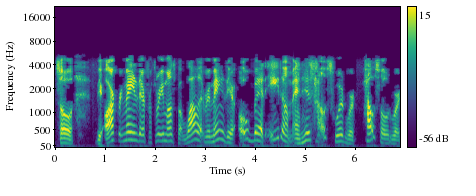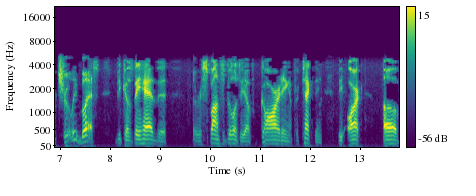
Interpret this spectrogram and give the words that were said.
So the ark remained there for three months, but while it remained there, Obed Edom and his household were, household were truly blessed because they had the, the responsibility of guarding and protecting the ark of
